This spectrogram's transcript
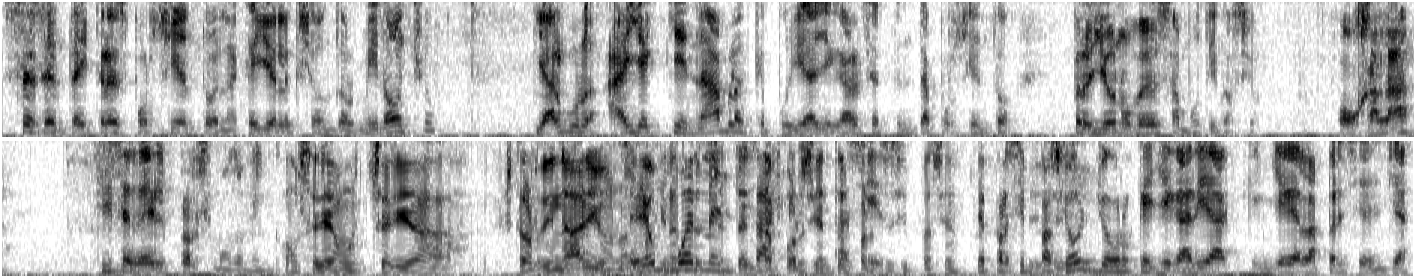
63% en aquella elección de 2008 y algo, hay quien habla que pudiera llegar al 70%, pero yo no veo esa motivación. Ojalá sí se dé el próximo domingo. No, sería, muy- sería extraordinario, ¿no? Sería un buen el mensaje. 70% de es. participación. De participación, Sí, sí, sí. yo creo que llegaría, quien llegue a la presidencia,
